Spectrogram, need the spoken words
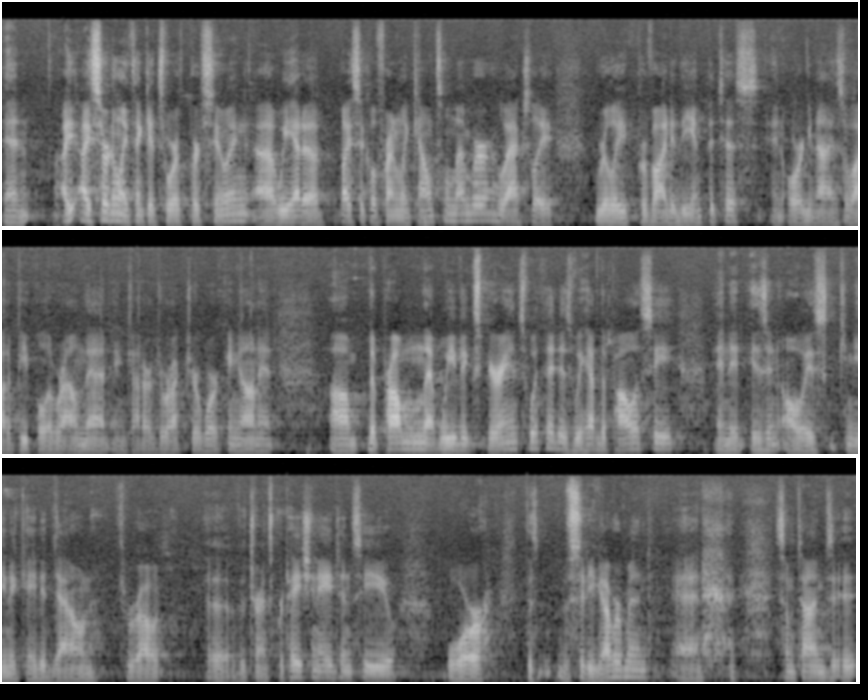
And I, I certainly think it's worth pursuing. Uh, we had a bicycle friendly council member who actually really provided the impetus and organized a lot of people around that and got our director working on it. Um, the problem that we've experienced with it is we have the policy and it isn't always communicated down throughout the, the transportation agency or the, the city government, and sometimes it,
